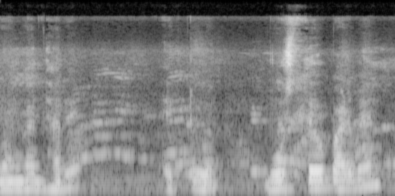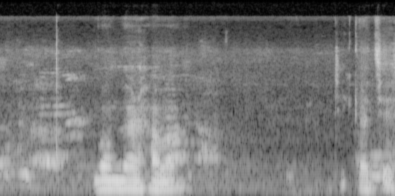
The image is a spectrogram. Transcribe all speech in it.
গঙ্গার ধারে একটু বসতেও পারবেন। গঙ্গার হাওয়া। ঠিক আছে,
